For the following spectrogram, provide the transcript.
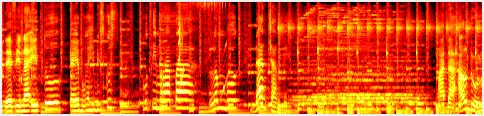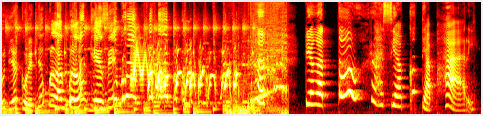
Devina itu kayak bunga hibiskus, putih merata, lembut, dan cantik. Padahal dulu dia kulitnya belang-belang kayak zebra. Dia nggak tahu rahasiaku tiap hari.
